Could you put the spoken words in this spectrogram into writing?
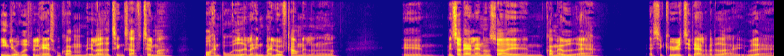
egentlig overhovedet ville have, at jeg skulle komme, eller havde tænkt sig at fortælle mig, hvor han boede, eller hente mig i lufthavnen eller noget. Øhm, men så da jeg landede, så øhm, kom jeg ud af af security der, eller hvad det hedder, ud af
